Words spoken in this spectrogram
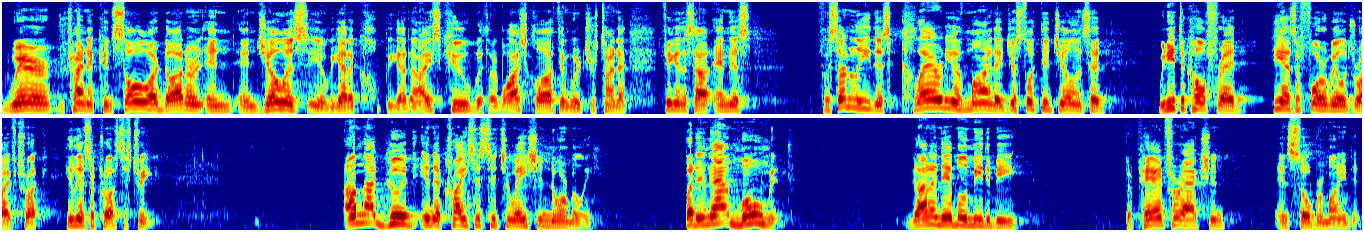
we're trying to console our daughter, and, and Jill is, you know, we got, a, we got an ice cube with a washcloth, and we're just trying to figure this out. And this, for suddenly, this clarity of mind, I just looked at Jill and said, We need to call Fred. He has a four wheel drive truck, he lives across the street. I'm not good in a crisis situation normally, but in that moment, God enabled me to be prepared for action, and sober minded.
